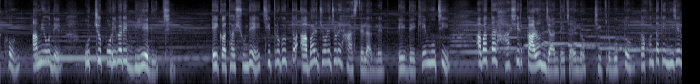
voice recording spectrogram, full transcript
এখন আমি ওদের উচ্চ পরিবারে বিয়ে দিচ্ছি। এই কথা শুনে চিত্রগুপ্ত আবার জোরে জোরে হাসতে লাগলেন। এই দেখে মুচি আবার তার হাসির কারণ জানতে চাইল। চিত্রগুপ্ত তখন তাকে নিজের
